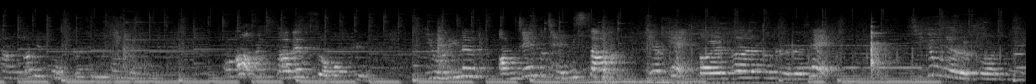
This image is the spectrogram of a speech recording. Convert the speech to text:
장갑이 벗겨진다. 어, 다 됐어, 머핀. 이 요리는 언제 해도 재밌어. 이렇게 넓은 그릇에 식용유를 부어줍니다.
